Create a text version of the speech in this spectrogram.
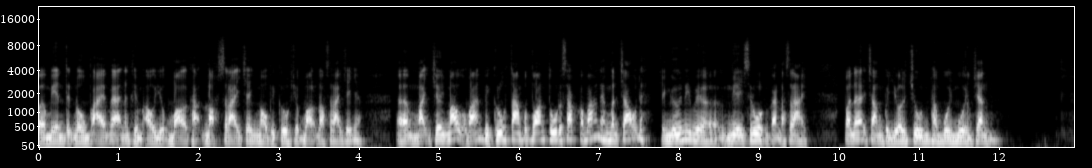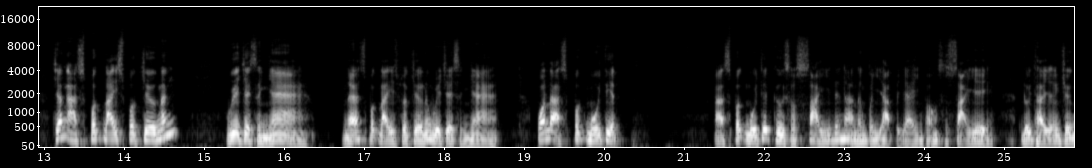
បើមានទឹកនោមផ្អែមអាហ្នឹងខ្ញុំឲ្យយោបល់ថាដោះស្រាយចេញមកពីគ្រោះយោបល់ដោះស្រាយចេញមិនបាច់ជើញមកក៏បានពីគ្រោះតាមប្រព័ន្ធទូរស័ព្ទក៏បានដែរមិនចោលទេជំងឺនេះវាងាយស្រួលក្នុងការដោះស្រាយប៉ុន្តែចង់បញ្យល់ជូនថាមួយមួយអញ្ចឹងអញ្ចឹងអាស្ពឹកដៃស្ពឹកជើងហ្នឹងវាជាសញ្ញាណាស្ពឹកដៃស្ពឹកជើងហ្នឹងវាជាសញ្ញាប៉ុន្តែអាស្ពឹកមួយទៀតអាស្ពឹកមួយទៀតគឺសរសៃទេណាហ្នឹងប្រយ័ត្នប្រយែងផងសរសៃទេដូចថាយើងយើង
